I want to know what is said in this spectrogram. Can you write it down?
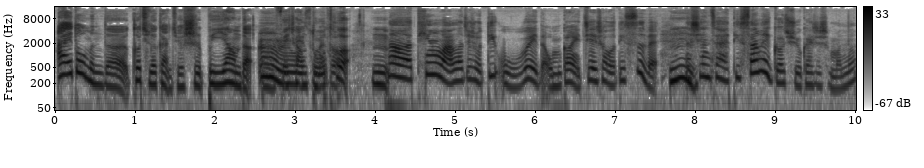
爱豆们的歌曲的感觉是不一样的，嗯，非常独特。嗯，那听完了这首第五位的，我们刚刚也介绍了第四位，嗯，那现在第三位歌曲又该是什么呢？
